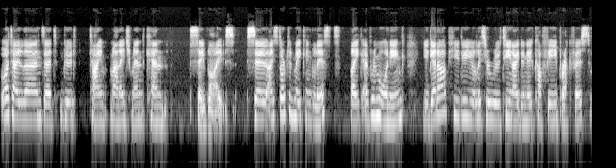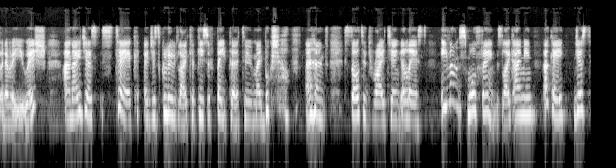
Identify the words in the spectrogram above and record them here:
what I learned that good time management can save lives so I started making lists like every morning. You get up, you do your little routine, I don't know, coffee, breakfast, whatever you wish. And I just stick, I just glued like a piece of paper to my bookshelf and started writing a list. Even small things like, I mean, okay, just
